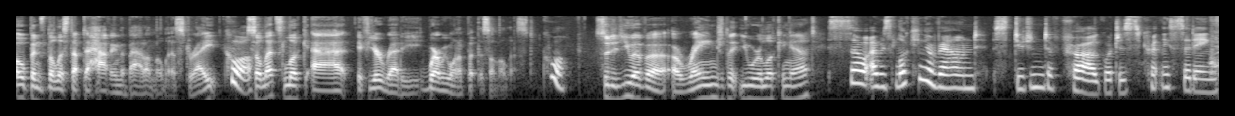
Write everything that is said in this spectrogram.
opens the list up to having the bat on the list, right? Cool. So let's look at if you're ready where we want to put this on the list. Cool. So did you have a, a range that you were looking at? So I was looking around Student of Prague, which is currently sitting.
